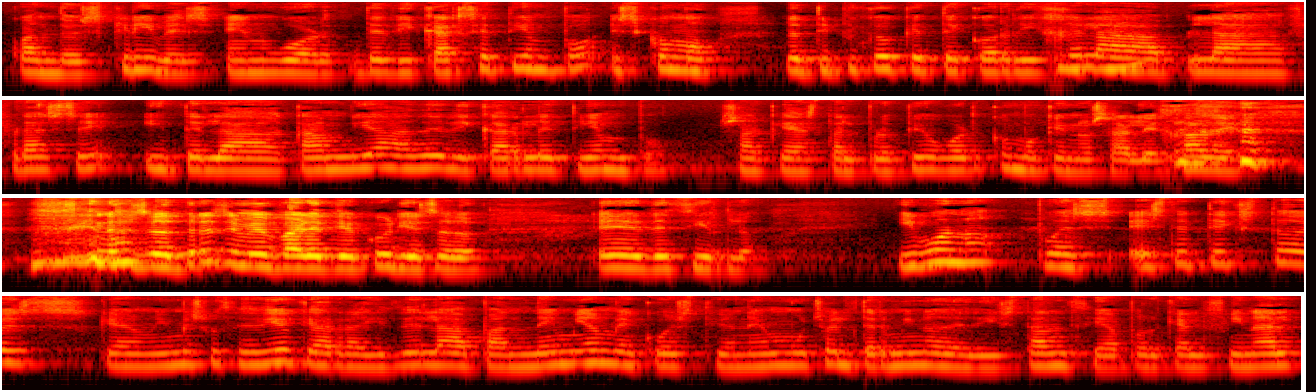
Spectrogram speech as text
cuando escribes en Word dedicarse tiempo es como lo típico que te corrige la, la, frase y te la cambia a dedicarle tiempo, o sea que hasta el propio Word como que nos aleja de, de nosotros y me pareció curioso eh, decirlo. Y bueno, pues este texto es que a mí me sucedió que a raíz de la pandemia me cuestioné mucho el término de distancia, porque al final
